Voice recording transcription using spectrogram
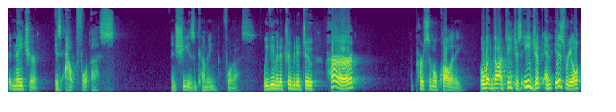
that nature is out for us. And she is coming for us. We've even attributed to her a personal quality well, what God teaches Egypt and Israel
